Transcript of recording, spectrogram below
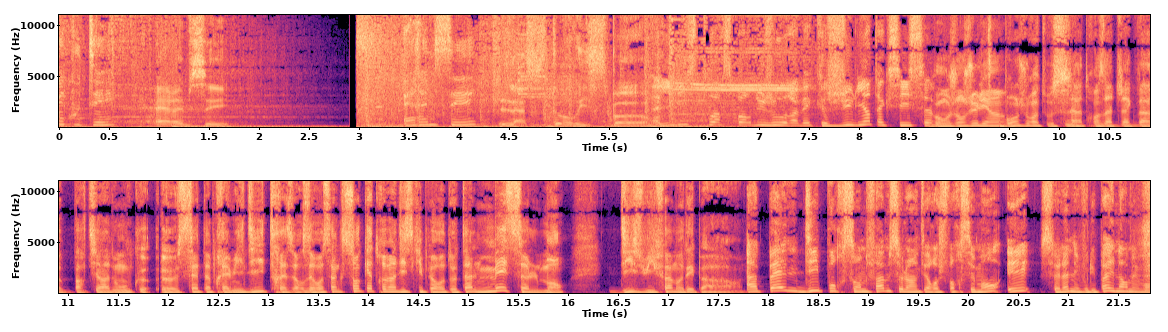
écoutez RMC, RMC la story sport. L'histoire sport du jour avec Julien Taxis. Bonjour Julien. Bonjour à tous. La Transat Jacques Vabre partira donc euh, cet après-midi, 13h05, 190 skippers au total, mais seulement 18 femmes au départ. À peine 10% de femmes, cela interroge forcément et cela n'évolue pas énormément.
